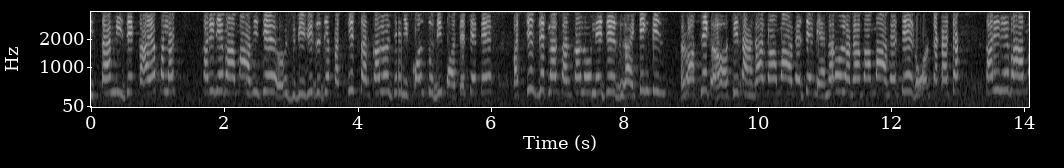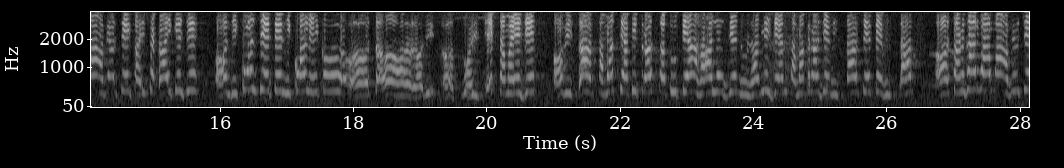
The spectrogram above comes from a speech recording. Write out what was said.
વિસ્તારની જે કાયાપલટ કરી દેવામાં આવી છે. વિવિધ જે પચીસ સર્કલો જે નિકોલ સુધી પહોંચે છે તે પચીસ જેટલા સર્કલોને જે લાઇટિંગ રોશની થી શણગારવામાં આવ્યા છે, બેનરો લગાવવામાં આવ્યા છે, રોડ ચકાચક કરી દેવામાં આવ્યા છે. કહી શકાય કે જે નિકોલ છે તે નિકોલ એક એક સમયે જે વિસ્તાર સમસ્યાથી ત્રસ્ત હતું, ત્યાં હાલ જે દુલ્હનની જેમ સમગ્ર જે વિસ્તાર છે તે વિસ્તાર શણગારવામાં આવ્યો છે.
